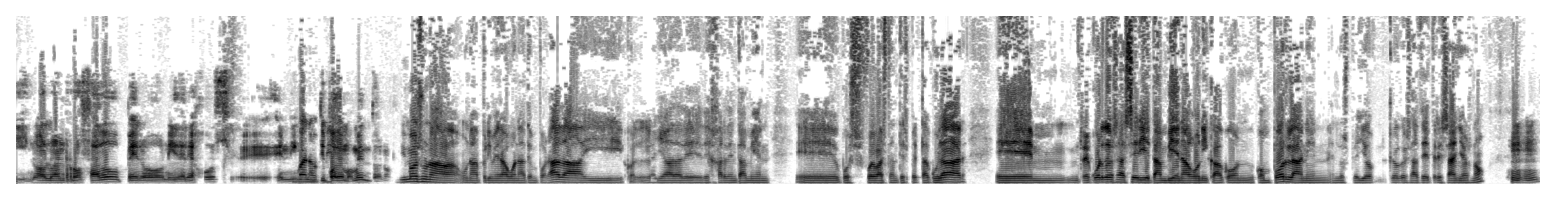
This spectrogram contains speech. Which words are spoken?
y no lo han rozado, pero ni de lejos, eh, en ningún bueno, tipo de momento, ¿no? Vimos una, una, primera buena temporada y con la llegada de, de Harden también, eh, pues fue bastante espectacular. Eh, recuerdo esa serie también agónica con, con Portland en, en los playoffs, creo que es hace tres años, ¿no? Uh -huh.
